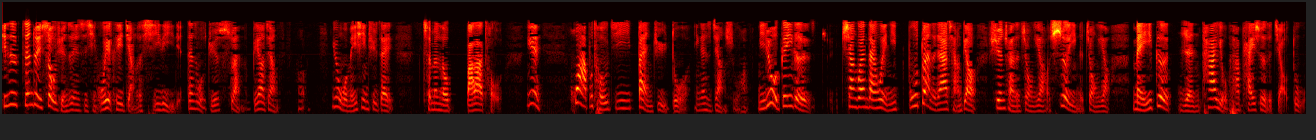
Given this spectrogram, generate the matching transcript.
其实针对授权这件事情，我也可以讲的犀利一点，但是我觉得算了，不要这样子啊，因为我没兴趣在城门楼拔蜡头，因为话不投机半句多，应该是这样说哈。你如果跟一个相关单位，你不断的跟他强调宣传的重要，摄影的重要。每一个人他有他拍摄的角度，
